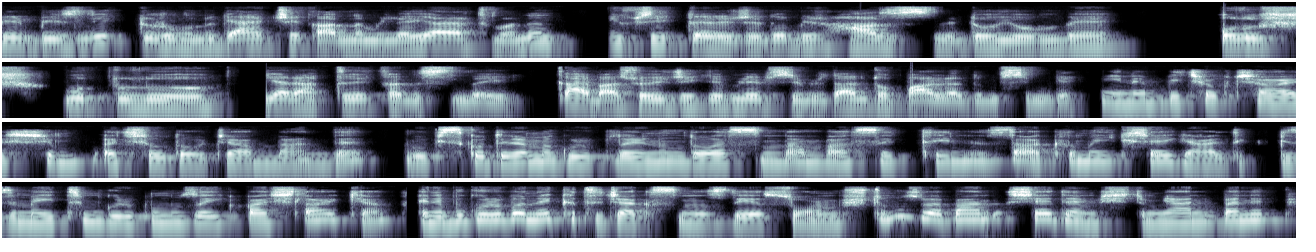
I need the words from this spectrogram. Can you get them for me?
bir bizlik durumunu gerçek anlamıyla yaratmanın yüksek derecede bir haz, doyum ve oluş, mutluluğu yarattığı kanısındayım. Galiba söyleyeceklerimin hepsini birden toparladım Simge. Yine birçok çağrışım açıldı hocam bende. Bu psikodrama gruplarının doğasından bahsettiğinizde aklıma ilk şey geldi. Bizim eğitim grubumuza ilk başlarken hani bu gruba ne katacaksınız diye sormuştunuz ve ben şey demiştim yani ben hep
